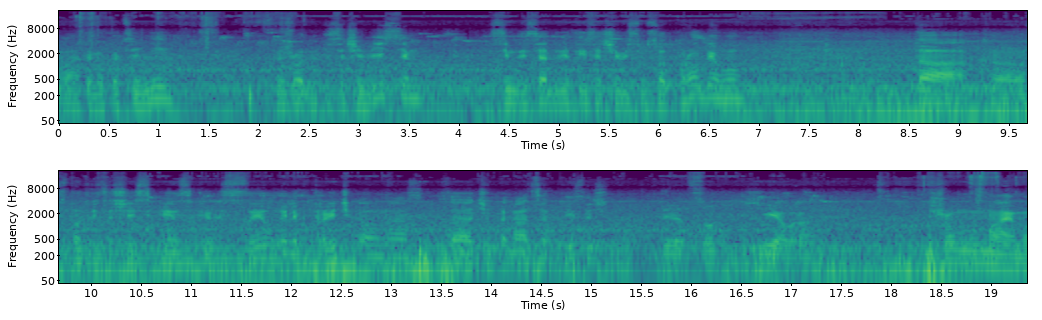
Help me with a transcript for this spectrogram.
Давайте ми по ціні. Peugeot 2008, 72 800 пробігу. Так, е, 136 кінських сил, електричка у нас за 14 тисяч 900 євро. Що ми маємо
